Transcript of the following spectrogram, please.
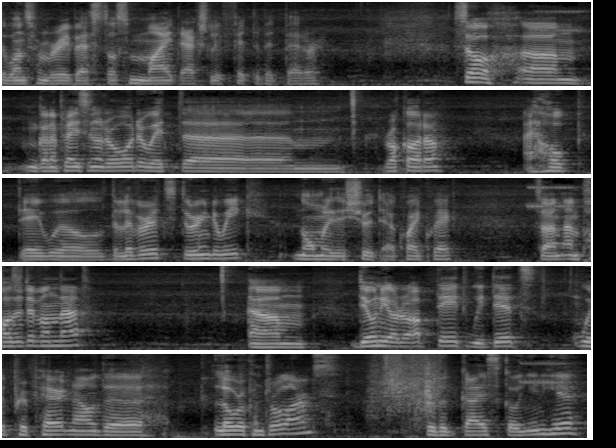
the ones from Raybestos might actually fit a bit better. So um, I'm gonna place another order with um, Rock Auto. I hope they will deliver it during the week. Normally they should, they're quite quick. So I'm, I'm positive on that. Um, the only other update we did, we prepared now the lower control arms for the guys going in here.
